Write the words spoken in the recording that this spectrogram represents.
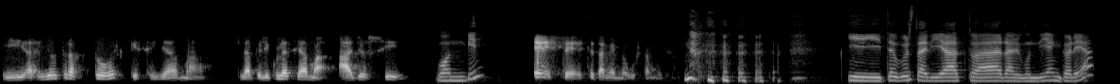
Y hay otro actor que se llama, la película se llama Ayo-si. ¿Won Bin? Este, este también me gusta mucho. ¿Y te gustaría actuar algún día en Corea?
